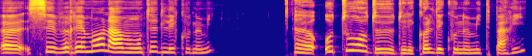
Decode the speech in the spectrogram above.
euh, c'est vraiment la montée de l'économie. Autour de, de l'école d'économie de Paris,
